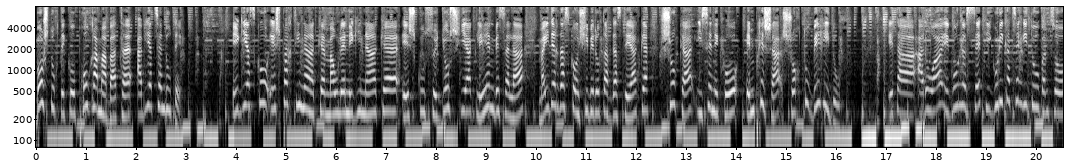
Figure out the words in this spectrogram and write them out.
bost urteko programa bat abiatzen dute. Egiazko espartinak maulen eginak eskuz josiak lehen bezala maiderdazkon siberotar gazteak soka izeneko enpresa sortu berri du. Eta aroa egun zek igurikatzen gitu, bantzo?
